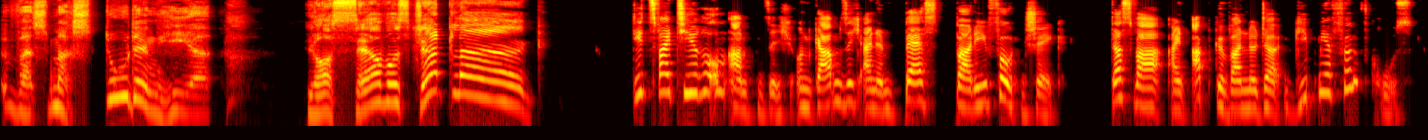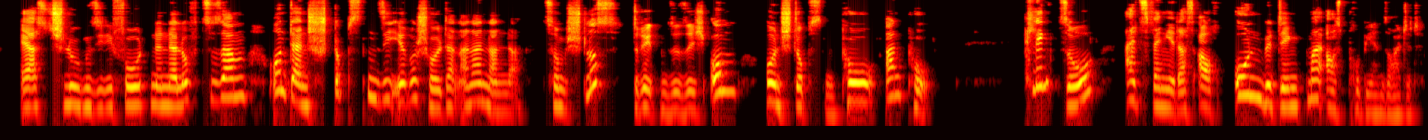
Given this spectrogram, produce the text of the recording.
Was machst du denn hier? Ja, servus Jetlag! Die zwei Tiere umarmten sich und gaben sich einen Best Buddy Pfotenshake. Das war ein abgewandelter Gib mir fünf Gruß. Erst schlugen sie die Pfoten in der Luft zusammen und dann stupsten sie ihre Schultern aneinander. Zum Schluss drehten sie sich um und stupsten Po an Po. Klingt so, als wenn ihr das auch unbedingt mal ausprobieren solltet.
